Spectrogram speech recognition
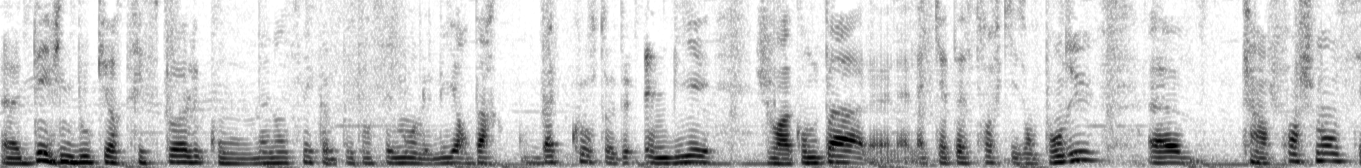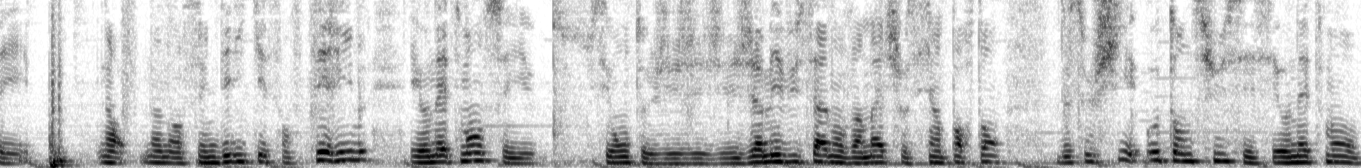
Euh, Devin Booker, Chris Paul, qu'on annonçait comme potentiellement le meilleur backcourt de NBA. Je vous raconte pas la, catastrophe qu'ils ont pondue. Euh, enfin, franchement, c'est. Non, non, non, c'est une déliquescence terrible. Et honnêtement, c'est honteux. J'ai jamais vu ça dans un match aussi important de se chier autant dessus, c'est honnêtement.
